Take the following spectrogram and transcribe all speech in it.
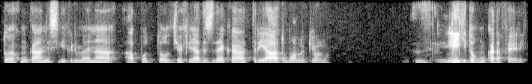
το έχουν κάνει συγκεκριμένα από το 2010 τρία άτομα όλο και όλο. Λίγοι το έχουν καταφέρει.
